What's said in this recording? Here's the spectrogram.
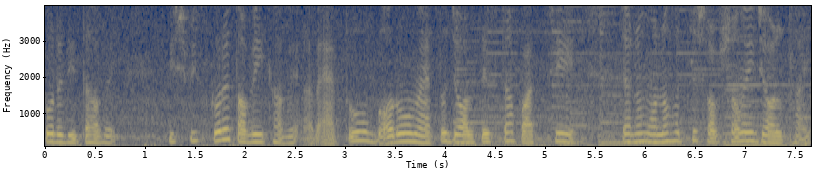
করে দিতে হবে। পিস পিস করে তবেই খাবে। আর এত গরম, এত জল তেষ্টা পাচ্ছে যেন মনে হচ্ছে সবসময় জল খায়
